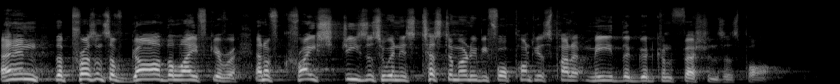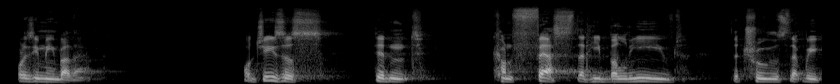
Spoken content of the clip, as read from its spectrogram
And in the presence of God, the life giver, and of Christ Jesus, who in his testimony before Pontius Pilate made the good confessions, as Paul. What does he mean by that? Well, Jesus didn't confess that he believed the truths that we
